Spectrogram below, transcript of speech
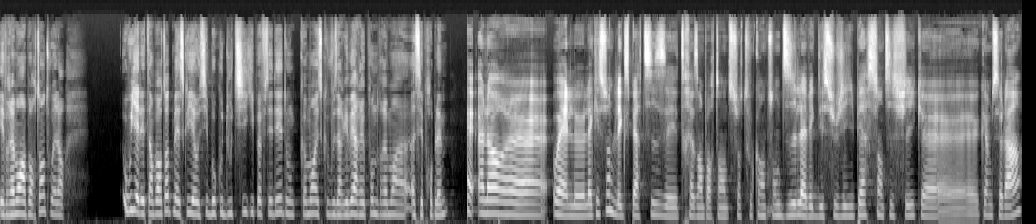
est vraiment importante ou alors oui, elle est importante, mais est-ce qu'il y a aussi beaucoup d'outils qui peuvent t'aider? Donc, comment est-ce que vous arrivez à répondre vraiment à, ces problèmes? Alors, euh, ouais, la question de l'expertise est très importante, surtout quand on deal avec des sujets hyper scientifiques euh, comme cela.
